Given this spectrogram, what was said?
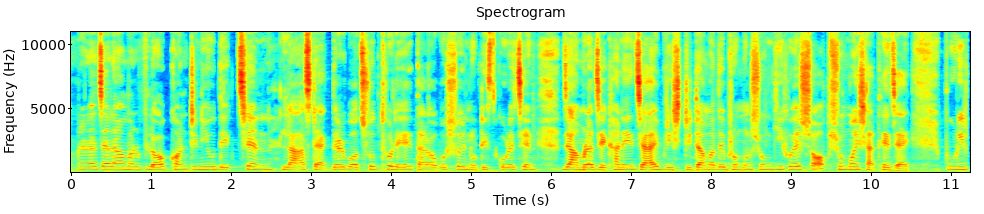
আপনারা যারা আমার ব্লগ কন্টিনিউ দেখছেন লাস্ট এক দেড় বছর ধরে তারা অবশ্যই নোটিস করেছেন যে আমরা যেখানে যাই, বৃষ্টিটা আমাদের ভ্রমণ সঙ্গী হয়ে সব সময় সাথে যায়। পুরীর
